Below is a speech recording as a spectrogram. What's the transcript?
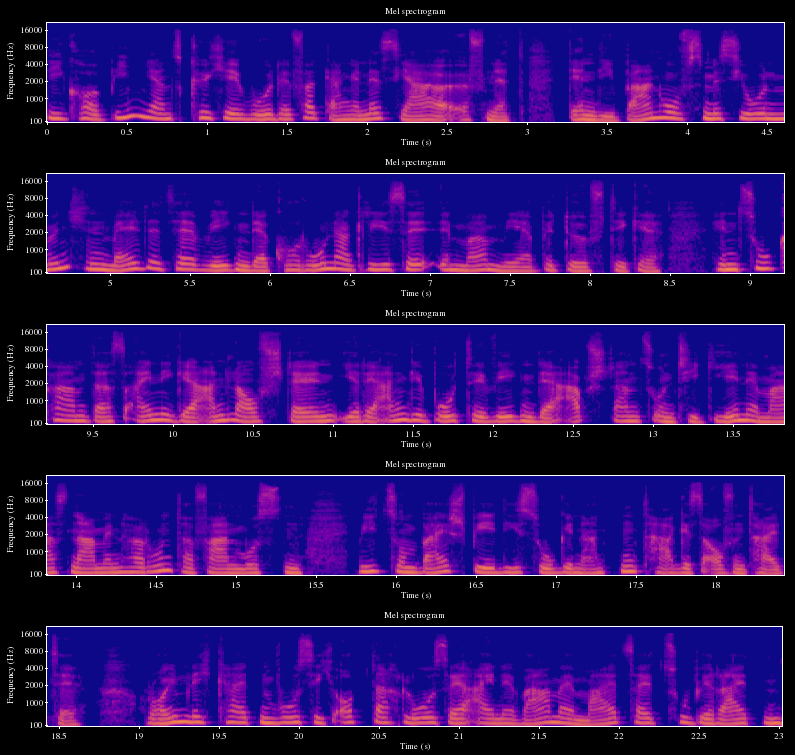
Die Corbinians Küche wurde vergangenes Jahr eröffnet, denn die Bahnhofsmission München meldete wegen der Corona-Krise immer mehr Bedürftige. Hinzu kam, dass einige Anlaufstellen ihre Angebote wegen der Abstands- und Hygienemaßnahmen herunterfahren mussten, wie zum Beispiel die sogenannten Tagesaufenthalte. Räumlichkeiten, wo sich Obdachlose eine warme Mahlzeit zubereiten,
